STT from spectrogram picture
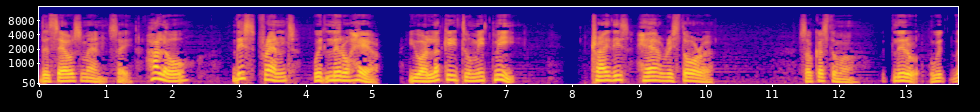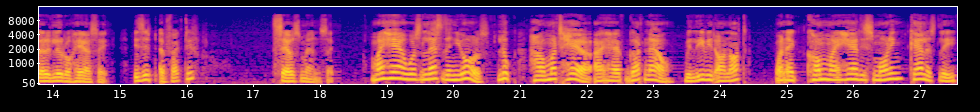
The salesman say, Hello, this friend with little hair. You are lucky to meet me. Try this hair restorer. So customer with little with very little hair say, Is it effective? Salesman say, My hair was less than yours. Look how much hair I have got now. Believe it or not, when I combed my hair this morning carelessly,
